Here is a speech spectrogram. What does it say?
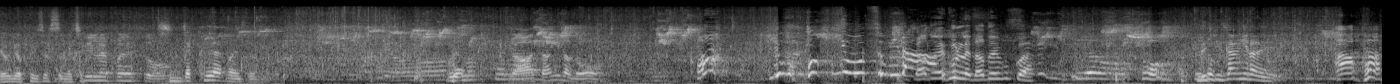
여기 옆에 있었으면 진짜, 큰일 날 뻔했어. 진짜 큰일 날 뻔했어. 야, 짱이다 너. 귀여워, 귀여워, 수빈아. 나도 해볼래. 나도 해볼 거야. 느낌 짱이라니. 아하.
